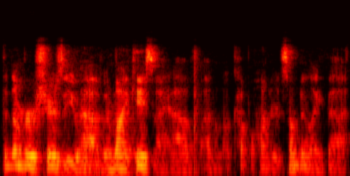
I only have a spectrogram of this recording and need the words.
the number of shares that you have. In my case, I have I don't know a couple hundred, something like that.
